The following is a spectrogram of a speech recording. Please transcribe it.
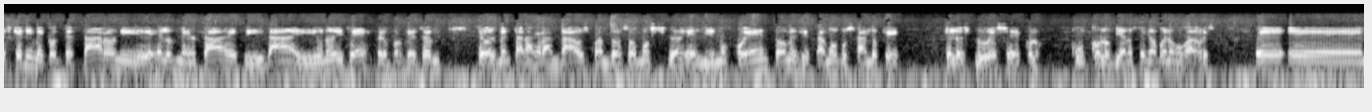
es que ni me contestaron ni dejé los mensajes y nada. Y uno dice, "Eh, pero ¿por qué son, se vuelven tan agrandados cuando somos el mismo cuento? si estamos buscando que, que los clubes eh, colo- co- colombianos tengan buenos jugadores. Eh, eh,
